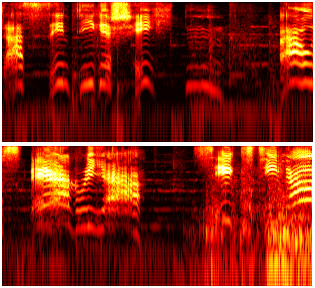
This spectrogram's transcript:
Das sind die Geschichten aus Area 69!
